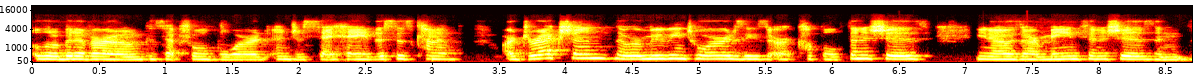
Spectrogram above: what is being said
a little bit of our own conceptual board and just say, hey, this is kind of our direction that we're moving towards. These are a couple finishes, you know, as our main finishes, and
